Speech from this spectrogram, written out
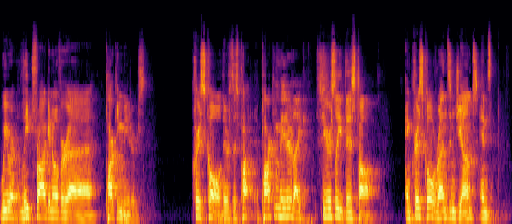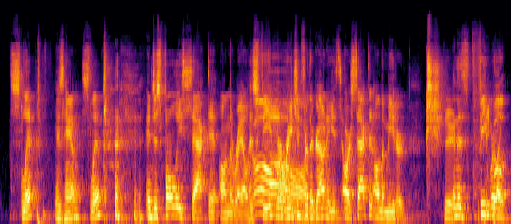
we were leapfrogging over uh, parking meters. Chris Cole, there was this par- parking meter like seriously this tall, and Chris Cole runs and jumps and slipped. His hand slipped and just fully sacked it on the rail. His feet were reaching for the ground, and he, or sacked it on the meter. Dude. And his feet were like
